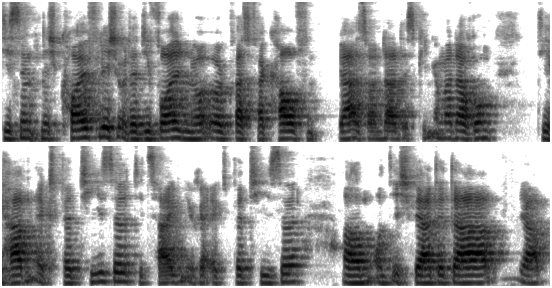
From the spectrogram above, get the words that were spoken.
die sind nicht käuflich oder die wollen nur irgendwas verkaufen, ja, sondern es ging immer darum, die haben Expertise, die zeigen ihre Expertise ähm, und ich werde da, ja,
